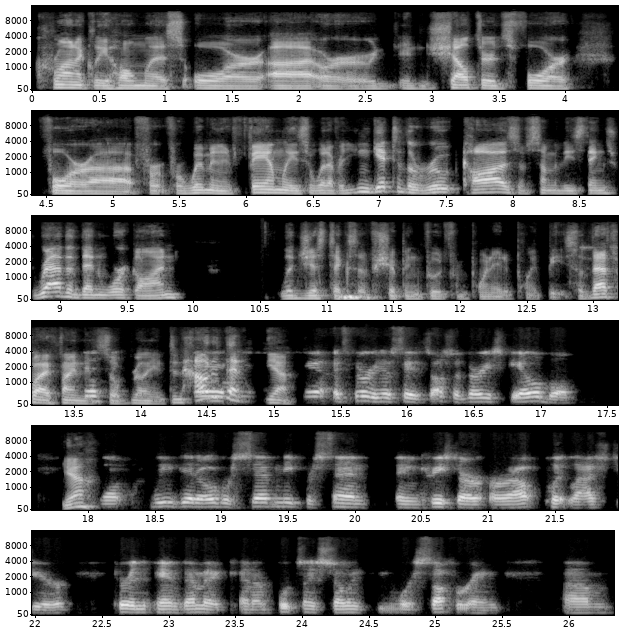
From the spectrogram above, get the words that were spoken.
chronically homeless or uh, or in shelters for for uh, for for women and families or whatever. You can get to the root cause of some of these things rather than work on logistics of shipping food from point A to point B. So that's why I find it so brilliant. And how did that? Yeah, yeah, it's very. It's also very scalable. Yeah. Well, we did over 70% and increased our, our output last year during the pandemic. And unfortunately, so many people were suffering. Um,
